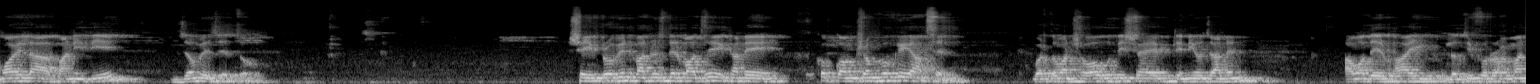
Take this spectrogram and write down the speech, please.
ময়লা পানি দিয়ে জমে যেত। সেই প্রবীণ মানুষদের মাঝে এখানে খুব কম সংখ্যকেই আছেন। বর্তমান সভাপতি সাহেব তিনিও জানেন। আমাদের ভাই লতিফুর রহমান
